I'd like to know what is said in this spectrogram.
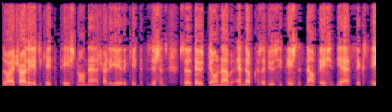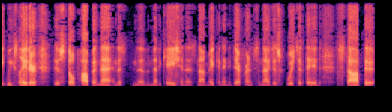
so I try to educate the patient on that. I try to educate the physicians so they don't end up, because I do see patients now, patient, yeah, six eight weeks later, they're still popping that in, this, the medication. And it's not making any difference. And I just wish that they had stopped it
